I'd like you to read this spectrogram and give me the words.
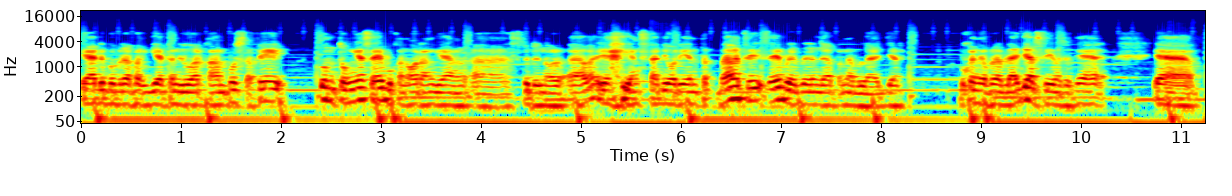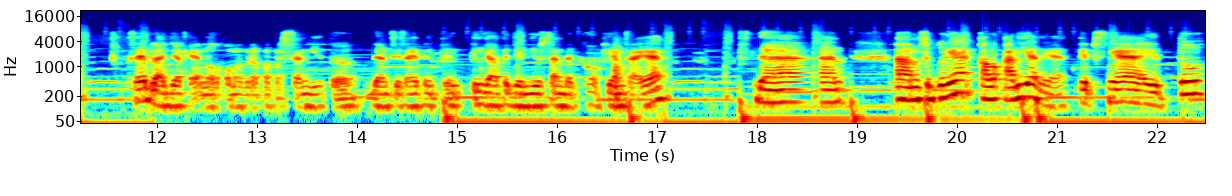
ya ada beberapa kegiatan di luar kampus. Tapi untungnya saya bukan orang yang uh, student uh, apa ya yang study oriented banget sih. Saya benar-benar nggak pernah belajar. Bukan nggak pernah belajar sih, maksudnya ya saya belajar kayak 0, berapa persen gitu dan sisanya tinggal kejeniusan dan kehokian saya dan um, sebetulnya kalau kalian ya tipsnya itu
